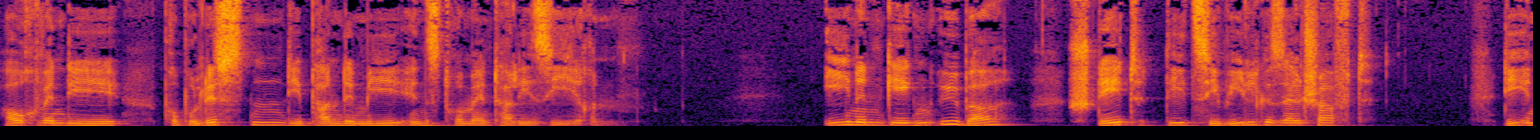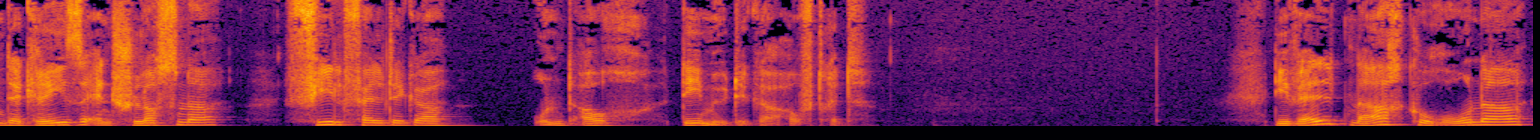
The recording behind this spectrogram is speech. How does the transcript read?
Auch wenn die Populisten die Pandemie instrumentalisieren Ihnen gegenüber steht die Zivilgesellschaft, die in der Krise entschlossener, vielfältiger und auch demütiger auftritt. Die Welt nach Corona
